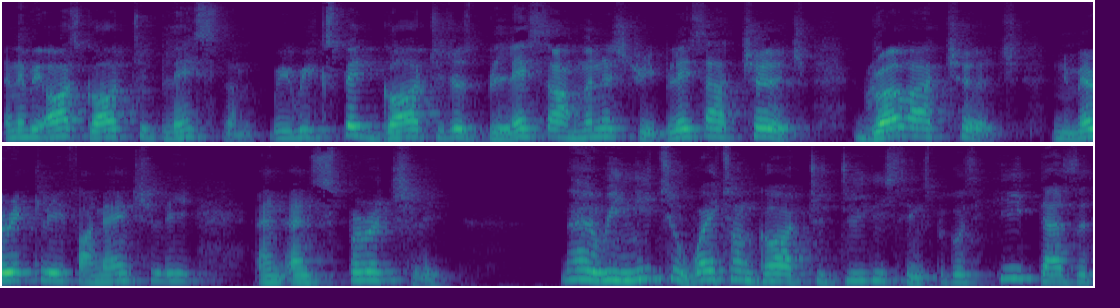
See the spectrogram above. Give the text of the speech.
and then we ask God to bless them. We, we expect God to just bless our ministry, bless our church, grow our church numerically, financially, and, and spiritually. No, we need to wait on God to do these things because He does it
